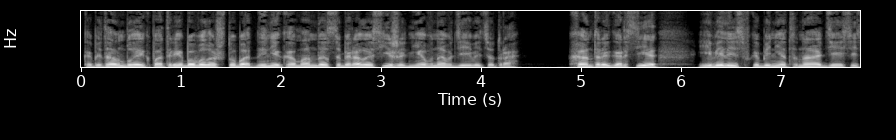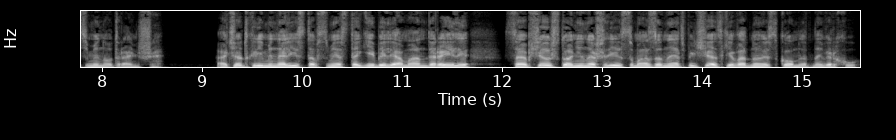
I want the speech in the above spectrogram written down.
капитан Блейк потребовала, чтобы отныне команда собиралась ежедневно в девять утра. Хантер и Гарсия явились в кабинет на 10 минут раньше. Отчет криминалистов с места гибели Аманды Рейли сообщил, что они нашли смазанные отпечатки в одной из комнат наверху.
